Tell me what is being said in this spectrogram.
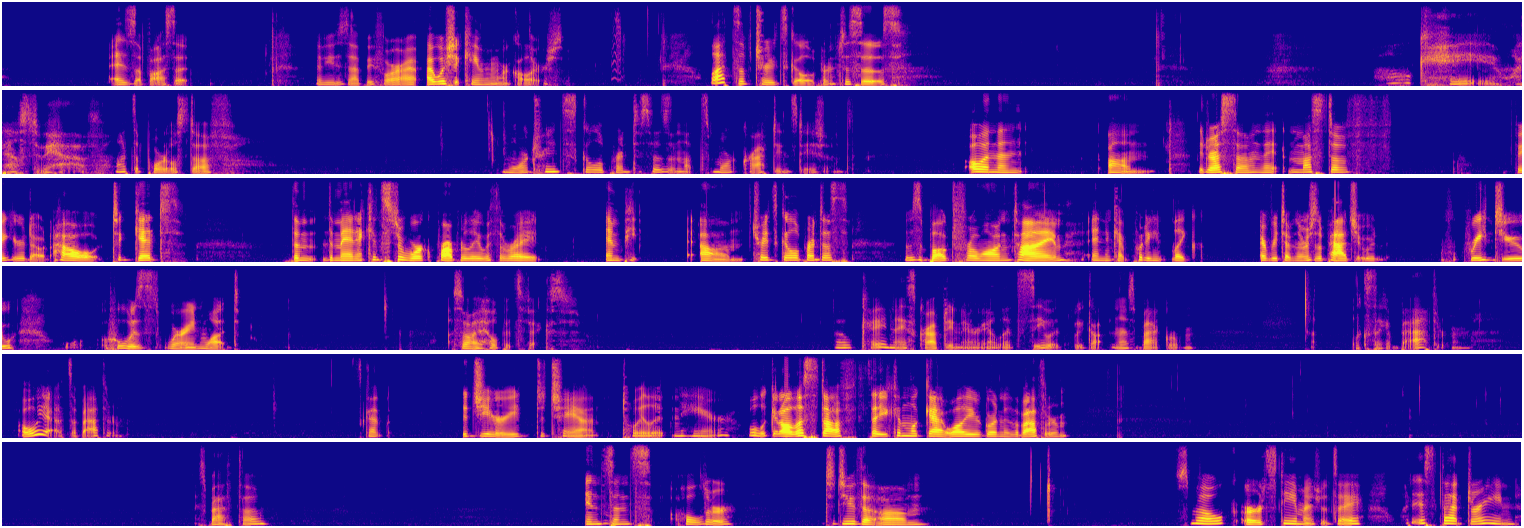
as a faucet. I've used that before. I, I wish it came in more colors. Lots of trade skill apprentices. Okay, what else do we have? Lots of portal stuff. More trade skill apprentices and lots more crafting stations. Oh, and then um, they dressed them. They must have figured out how to get the the mannequins to work properly with the right MP um, trade skill apprentice. It was bugged for a long time, and it kept putting like every time there was a patch, it would redo who was wearing what. So I hope it's fixed. Okay, nice crafting area. Let's see what we got in this back room. Looks like a bathroom. Oh yeah, it's a bathroom. It's got a Jerry DeChant toilet in here. Well, look at all the stuff that you can look at while you're going to the bathroom. This bathtub. Incense holder to do the um smoke or steam, I should say. What is that drain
